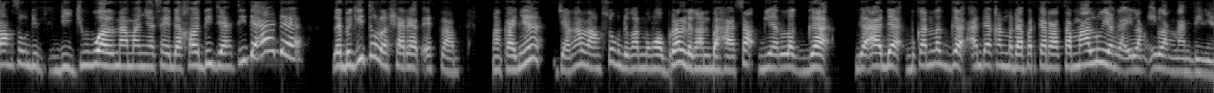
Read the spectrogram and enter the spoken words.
langsung di- dijual namanya Sayyidah Khadijah. Tidak ada. Lah begitu loh syariat Islam. Makanya jangan langsung dengan mengobrol dengan bahasa biar lega. Nggak ada, bukan lega. Anda akan mendapatkan rasa malu yang nggak hilang-hilang nantinya.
